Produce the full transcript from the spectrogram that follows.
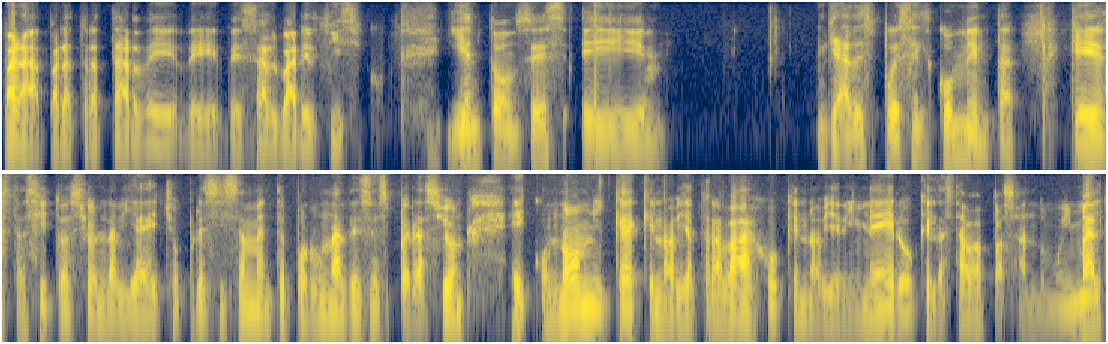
Para, para tratar de, de, de salvar el físico. Y entonces... Eh, ya después él comenta que esta situación la había hecho precisamente por una desesperación económica, que no había trabajo, que no había dinero, que la estaba pasando muy mal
